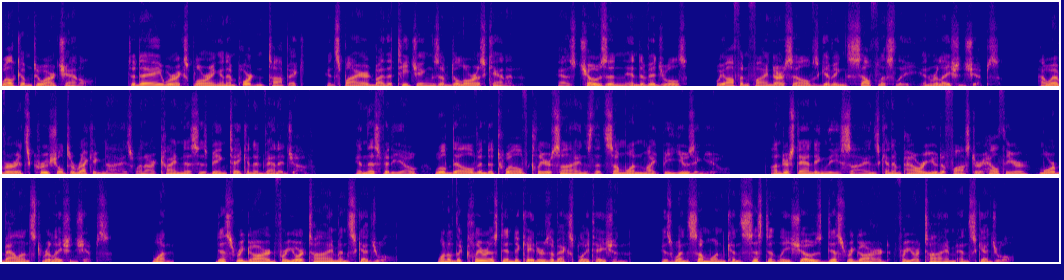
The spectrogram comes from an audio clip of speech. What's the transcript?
Welcome to our channel. Today we're exploring an important topic inspired by the teachings of Dolores Cannon. As chosen individuals, we often find ourselves giving selflessly in relationships. However, it's crucial to recognize when our kindness is being taken advantage of. In this video, we'll delve into 12 clear signs that someone might be using you. Understanding these signs can empower you to foster healthier, more balanced relationships. 1. Disregard for your time and schedule. One of the clearest indicators of exploitation is when someone consistently shows disregard for your time and schedule.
